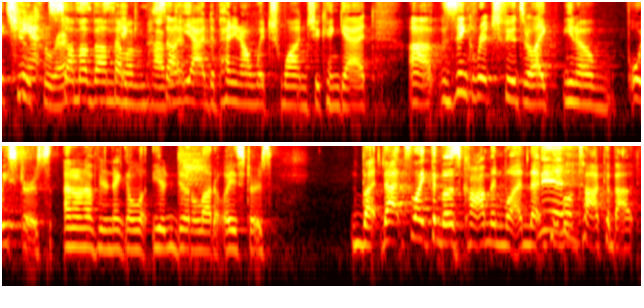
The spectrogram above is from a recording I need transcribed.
It can't. correct? Some of them. Some it- of them have so- it. Yeah, depending on which ones you can get. Uh, zinc-rich foods are like you know oysters. I don't know if you're you're doing a lot of oysters, but that's like the most common one that Yeah. people talk about.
